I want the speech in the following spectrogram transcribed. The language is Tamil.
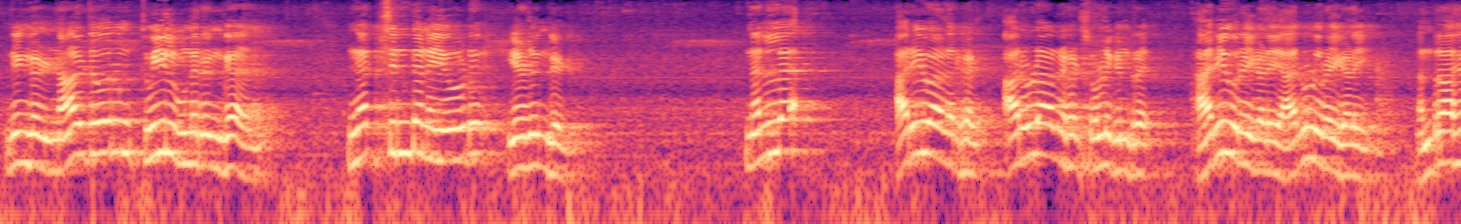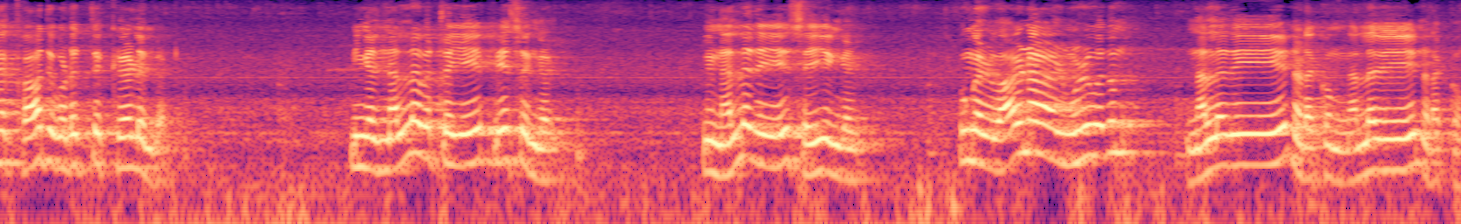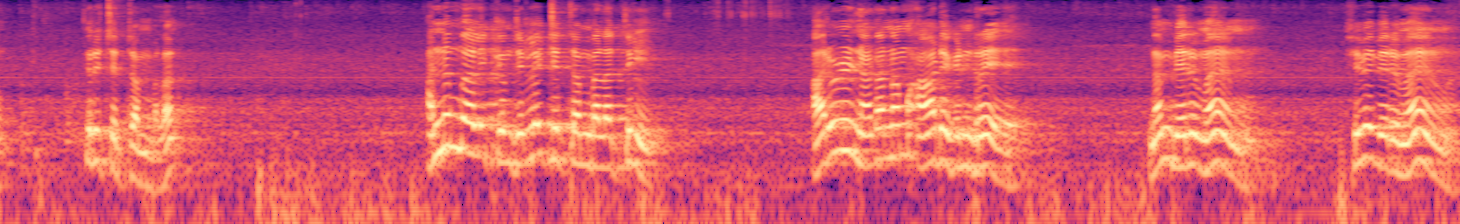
நீங்கள் நாள்தோறும் துயில் உணருங்கள். நற்சிந்தனையோடு எழுங்கள். நல்ல அறிவாளர்கள் அருளாளர்கள் சொல்லுகின்ற அறிவுரைகளை அருளுரைகளை நன்றாக காது கொடுத்து கேளுங்கள். நீங்கள் நல்லவற்றையே பேசுங்கள். நீங்கள் நல்லதையே செய்யுங்கள். உங்கள் வாழ்நாள் முழுவதும் நல்லதே நடக்கும் நல்லதே நடக்கும். திருச்சிற்றம்பலம். அன்னம்பாளிக்கும் தில்லை சிற்றம்பலத்தில் அருள் நடனம் ஆடுகின்ற. நம் பெருமன் சிவபெருமன்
